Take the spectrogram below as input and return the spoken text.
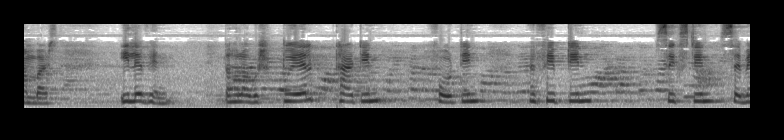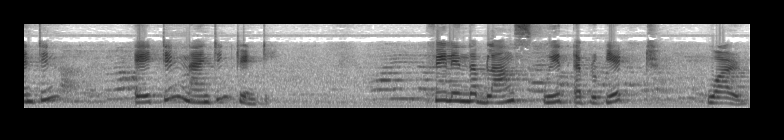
numbers eleven তাহলে অবশ্যই twelve thirteen fourteen fifteen sixteen seventeen eighteen nineteen twenty fill in the blanks with appropriate word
